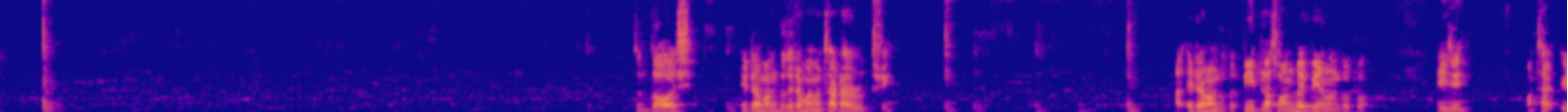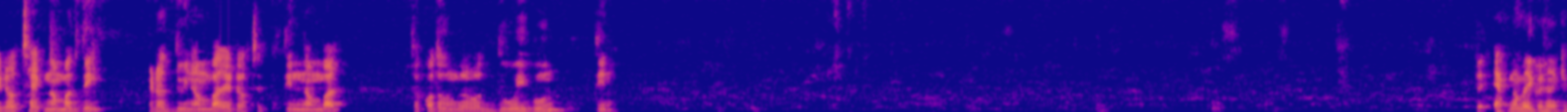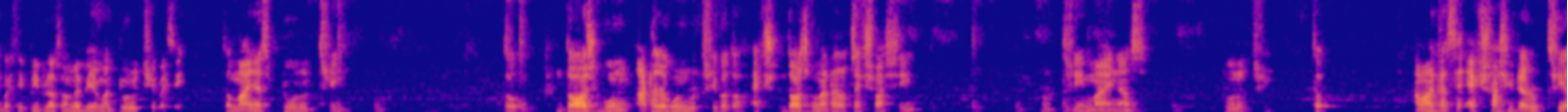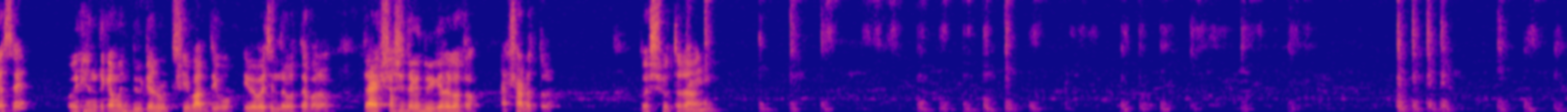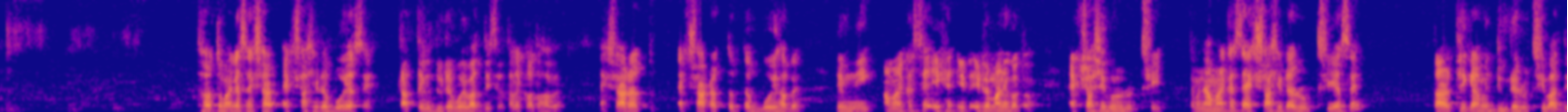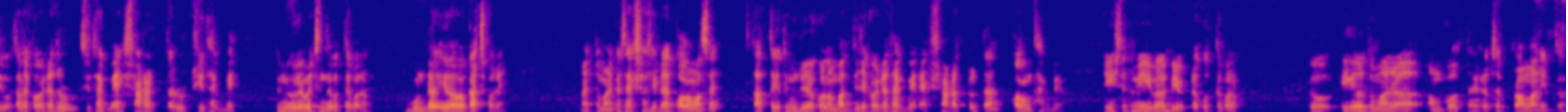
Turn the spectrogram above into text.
তো দশ, এটার মান কত? এটার মান হচ্ছে আঠারো রুট থ্রি এটার মান কত? P plus one by P এর মান কত? এই যে অর্থাৎ এটা হচ্ছে এক নাম্বার দিই এটা দুই নাম্বার, এটা হচ্ছে তিন নাম্বার। তো কত গুণ করব? দুই গুণ তিন। তো এক নম্বর ইকুয়েশনে কি পাইছি? P plus one by P এর মান টু রুট থ্রি পাইছি। তো মাইনাস টু রুট থ্রি তো দশ গুণ আঠারো গুণ রুট থ্রি কত? একশো দশ গুণ আঠারো হচ্ছে একশো আশি root three minus two root three তো আমার কাছে একশো আশিটা রুট থ্রি আছে, ওইখান থেকে আমি দুইটা রুট থ্রি বাদ দিব। এইভাবে চিন্তা করতে পারো। তো একশো আশি থেকে দুই গেলে কত? একশো আটাত্তর। তো সুতরাং ধরো তোমার কাছে একশো একশো আশিটা বই আছে, তার থেকে দুইটা বই বাদ দিছো, তাহলে কত হবে? একশো আটাত্তর, একশো আটাত্তরটা বই হবে, তেমনি আমার কাছে এখা- এ- এটার মানে কত? একশো আশি গুণ রুট থ্রি তার মানে আমার কাছে একশো আশিটা রুট থ্রি আছে, তার থেকে আমি দুইটা রুট থ্রি বাদ দিব, তাহলে কয়টা রুট থ্রি থাকবে? একশো আটাত্তরটা রুট থ্রি থাকবে, তুমি ওইভাবে চিন্তা করতে পারো, গুণটা এভাবে কাজ করে। মানে তোমার কাছে একশো আশিটা কলম আছে, তার থেকে তুমি দুইটা কলম বাদ দিলে কয়টা থাকবে? একশো আটাত্তরটা কলম থাকবে, জিনিসটা তুমি এভাবে বিয়োগটা করতে পারো। তো এগুলো তোমার অঙ্ক তো এটা হচ্ছে প্রমাণিত।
